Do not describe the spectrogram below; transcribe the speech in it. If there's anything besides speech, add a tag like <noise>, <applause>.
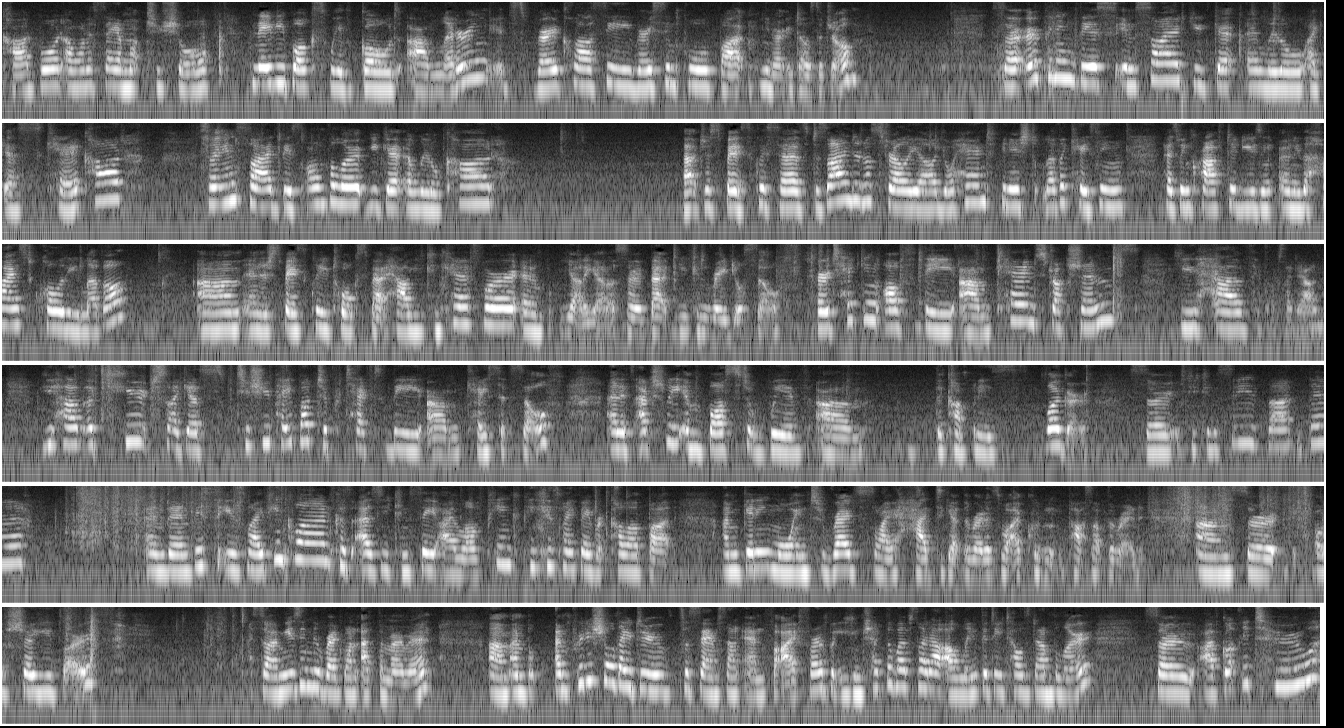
cardboard I want to say. I'm not too sure navy box with gold um, lettering. It's very classy, very simple, but you know, it does the job. So opening this inside, you get a little, I guess, care card. So inside this envelope, you get a little card that just basically says, designed in Australia, your hand-finished leather casing has been crafted using only the highest quality leather um, and it just basically talks about how you can care for it and yada yada so that you can read yourself. So taking off the um, care instructions you have, it's upside down, you have a cute I guess tissue paper to protect the um, case itself and it's actually embossed with um, the company's logo. So if you can see that there and then this is my pink one because as you can see I love pink. <laughs> Pink is my favorite colour but I'm getting more into red so I had to get the red as well. I couldn't pass up the red. Um, so I'll show you both. So I'm using the red one at the moment. Um, I'm, I'm pretty sure they do for Samsung and for iPhone but you can check the website out. I'll leave the details down below. So I've got the two,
